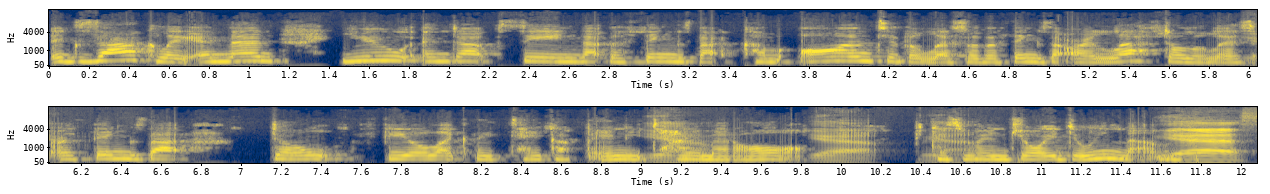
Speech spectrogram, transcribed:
exactly. And then you end up seeing that the things that come onto the list or the things that are left on the list yeah. are things that don't feel like they take up any yeah. time at all. Yeah. Because yeah. you enjoy doing them. Yes,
